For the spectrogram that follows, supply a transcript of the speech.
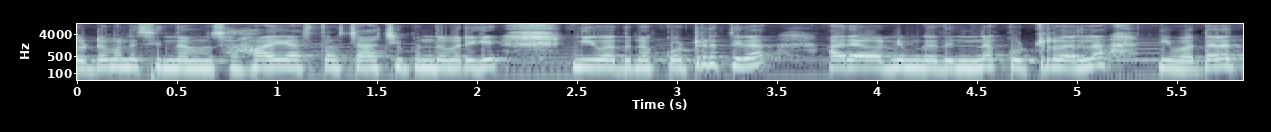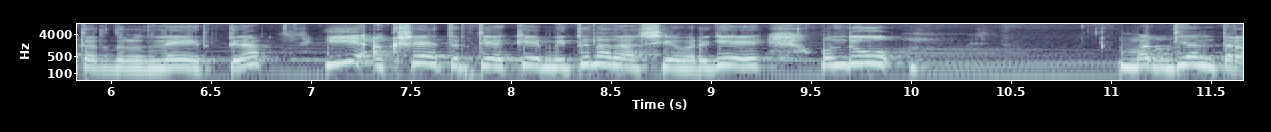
ದೊಡ್ಡ ಮನಸ್ಸಿಂದ ಸಹಾಯ ಚಾಚಿ ಬಂದವರಿಗೆ ನೀವು ಅದನ್ನು ಕೊಟ್ಟಿರ್ತೀರ. ಆದರೆ ಅವ್ರು ನಿಮ್ಗೆ ಅದನ್ನ ಕೊಟ್ಟಿರಲ್ಲ, ನೀವು ಅದರ ತರದಲ್ಲೇ ಇರ್ತೀರಾ. ಈ ಅಕ್ಷಯ ತೃತೀಯಕ್ಕೆ ಮಿಥುನ ರಾಶಿಯವರಿಗೆ ಒಂದು ಮಧ್ಯಂತರ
